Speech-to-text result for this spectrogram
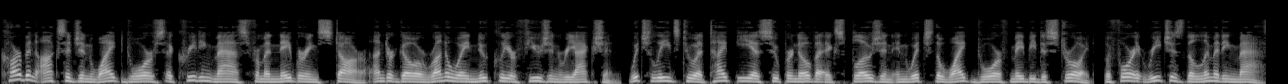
Carbon-oxygen white dwarfs accreting mass from a neighboring star undergo a runaway nuclear fusion reaction, which leads to a type Ia supernova explosion in which the white dwarf may be destroyed, before it reaches the limiting mass.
